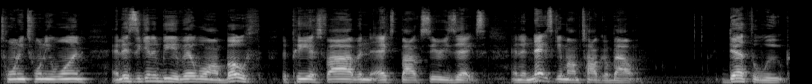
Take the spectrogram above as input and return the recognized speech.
2021, and this is going to be available on both the PS5 and the Xbox Series X. And the next game I'm talking about, Deathloop.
